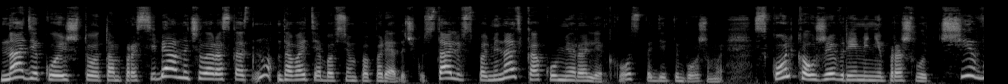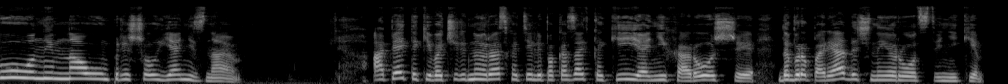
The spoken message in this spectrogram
Надя кое-что там про себя начала рассказывать. Ну, давайте обо всем по порядочку. Стали вспоминать, как умер Олег. Господи ты, боже мой. Сколько уже времени прошло? Чего он им на ум пришел, я не знаю опять-таки в очередной раз хотели показать, какие они хорошие, добропорядочные родственники.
